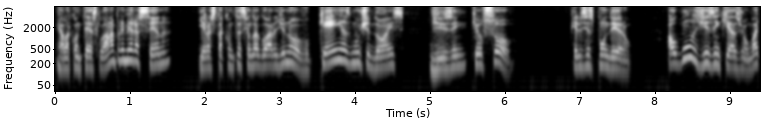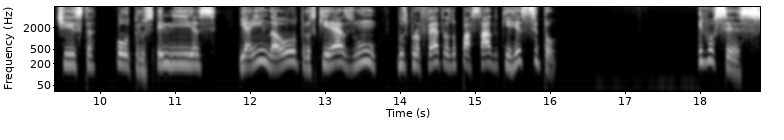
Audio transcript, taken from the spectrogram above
Ela acontece lá na primeira cena e ela está acontecendo agora de novo. Quem as multidões dizem que eu sou? Eles responderam: Alguns dizem que és João Batista, outros Elias e ainda outros que és um dos profetas do passado que ressuscitou. E vocês,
